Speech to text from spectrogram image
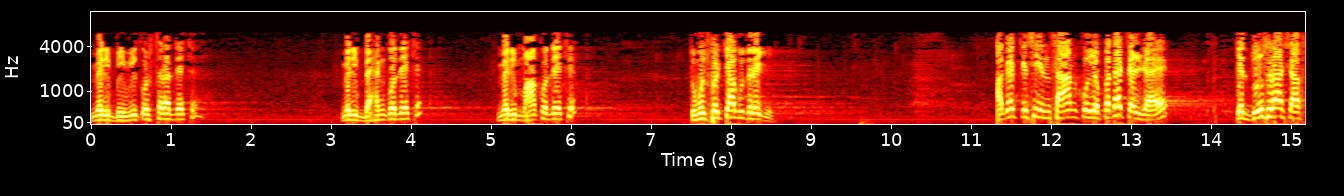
میری بیوی کو اس طرح دیکھے، میری بہن کو دیکھے، میری ماں کو دیکھے، تو مجھ پر کیا گزرے گی؟ اگر کسی انسان کو یہ پتہ چل جائے کہ دوسرا شخص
